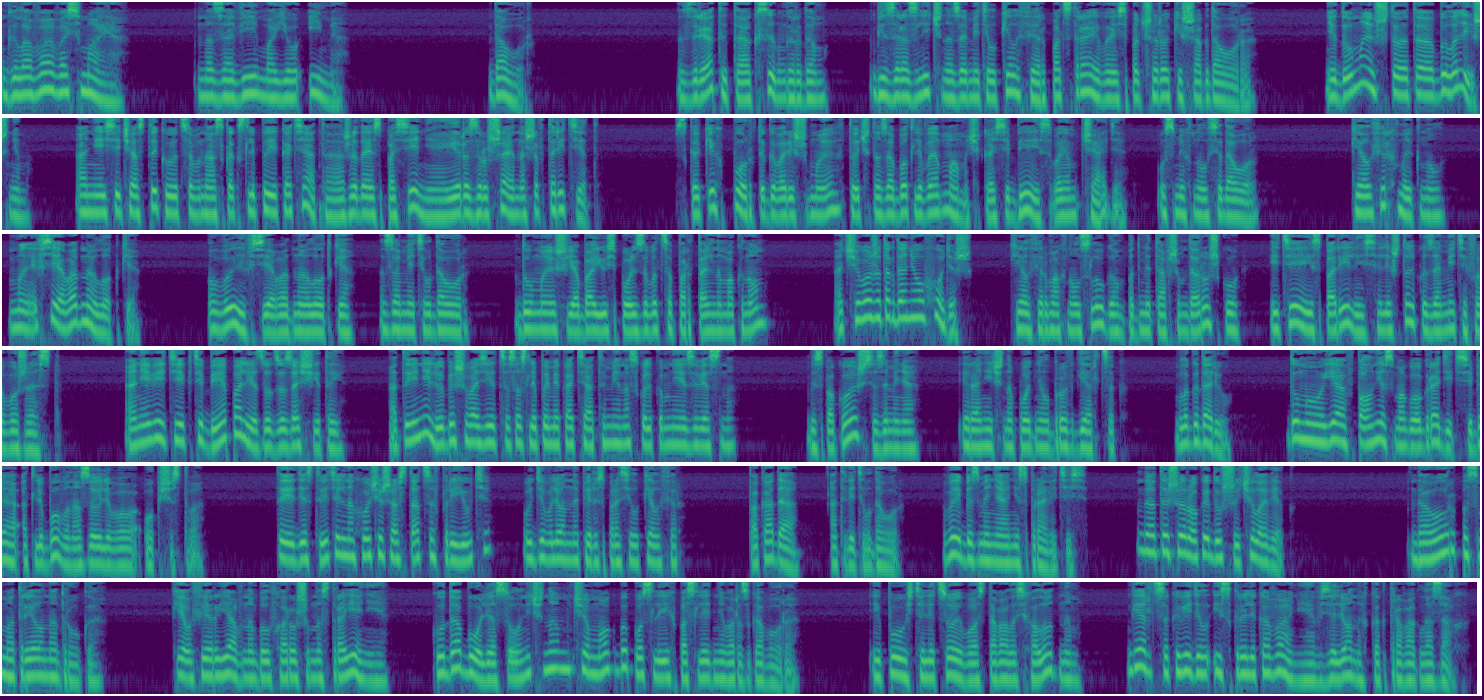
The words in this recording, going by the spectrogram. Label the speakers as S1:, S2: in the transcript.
S1: Глава восьмая. Назови мое имя. Даор. «Зря ты так с Ингардом», — безразлично заметил Келфер, подстраиваясь под широкий шаг Даора. «Не думаешь, что это было лишним? Они сейчас тыкаются в нас, как слепые котята, ожидая спасения и разрушая наш авторитет. С каких пор, ты говоришь «мы», точно заботливая мамочка о себе и своем чаде?» — усмехнулся Даор. Келфер хмыкнул. Мы все в одной лодке». «Вы все в одной лодке», — заметил Даор. «Думаешь, я боюсь пользоваться портальным окном? Отчего же тогда не уходишь?» Келфер махнул слугам, подметавшим дорожку, и те испарились, лишь только заметив его жест. «Они ведь и к тебе полезут за защитой. А ты не любишь возиться со слепыми котятами, насколько мне известно. Беспокоишься за меня?» — иронично поднял бровь герцог. «Благодарю. Думаю, я вполне смогу оградить себя от любого назойливого общества. «Ты действительно хочешь остаться в приюте?» — удивленно переспросил Келфер. «Пока да», — ответил Даор. «Вы без меня не справитесь. Да ты широкой души человек». Даор посмотрел на друга. Келфер явно был в хорошем настроении, куда более солнечном, чем мог бы после их последнего разговора. И пусть лицо его оставалось холодным, Герцог видел искры ликования в зеленых, как трава, глазах.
